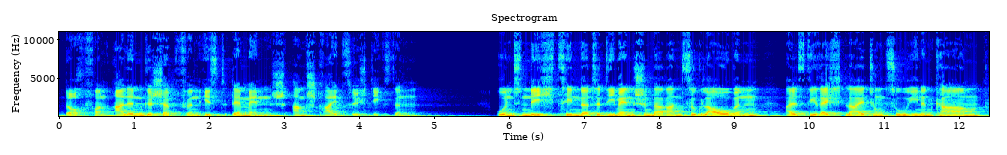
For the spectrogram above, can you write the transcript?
doch von allen Geschöpfen ist der Mensch am streitsüchtigsten. Und nichts hinderte die Menschen daran zu glauben, als die Rechtleitung zu ihnen kam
